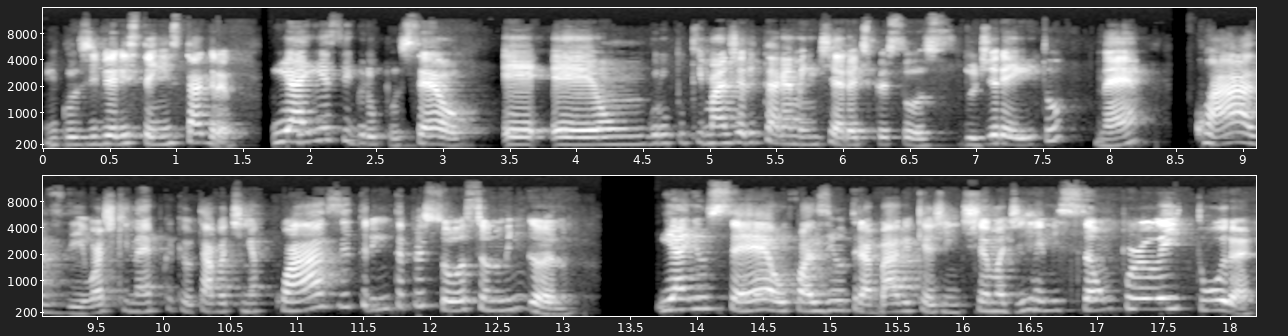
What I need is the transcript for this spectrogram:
Inclusive, eles têm Instagram. E aí, esse Grupo Céu é, é um grupo que majoritariamente era de pessoas do direito, né? Quase, eu acho que na época que eu estava tinha quase 30 pessoas, se eu não me engano. E aí o CEL fazia o trabalho que a gente chama de remissão por leitura.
